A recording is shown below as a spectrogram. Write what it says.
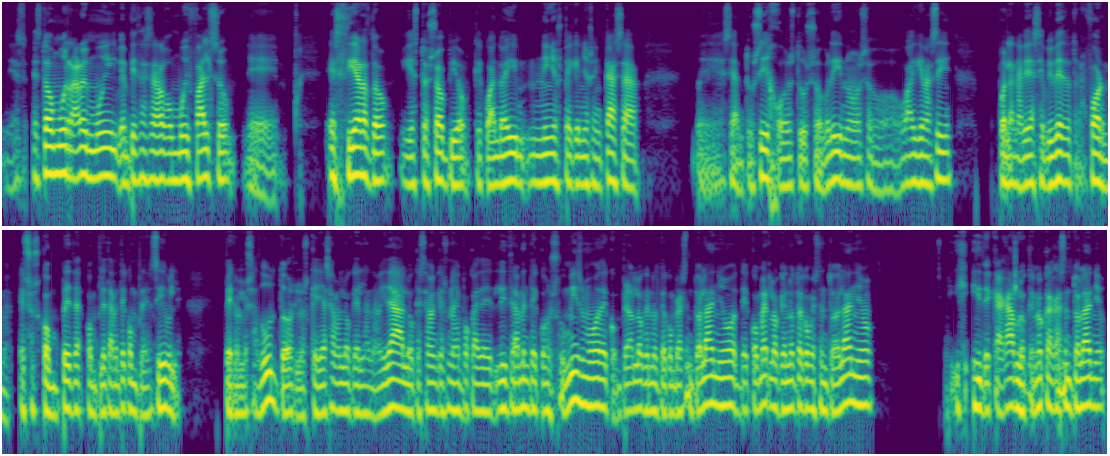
Es, todo muy raro y muy empieza a ser algo muy falso. Eh, es cierto, y esto es obvio, que cuando hay niños pequeños en casa, eh, sean tus hijos, tus sobrinos o alguien así, pues la Navidad se vive de otra forma. Eso es completamente comprensible. Pero los adultos, los que ya saben lo que es la Navidad, lo que saben que es una época de literalmente consumismo, de comprar lo que no te compras en todo el año, de comer lo que no te comes en todo el año y, de cagar lo que no cagas en todo el año,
